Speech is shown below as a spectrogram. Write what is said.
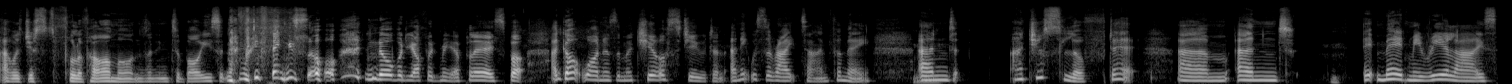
I was just full of hormones and into boys and everything, so nobody offered me a place. But I got one as a mature student, and it was the right time for me. Mm. And I just loved it. Um, and it made me realise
